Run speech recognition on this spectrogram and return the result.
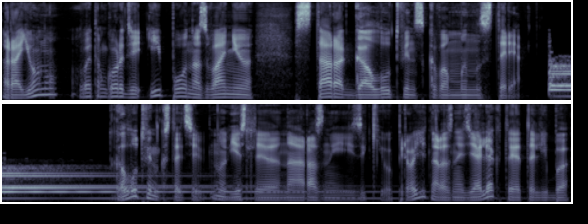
району в этом городе и по названию Старогалутвинского монастыря. Галутвин, кстати, ну, если на разные языки его переводить, на разные диалекты, это либо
